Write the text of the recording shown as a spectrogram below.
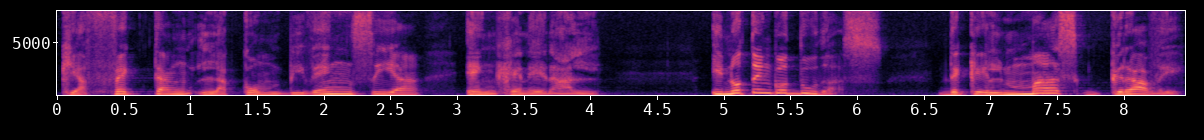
que afectan la convivencia en general. Y no tengo dudas de que el más grave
